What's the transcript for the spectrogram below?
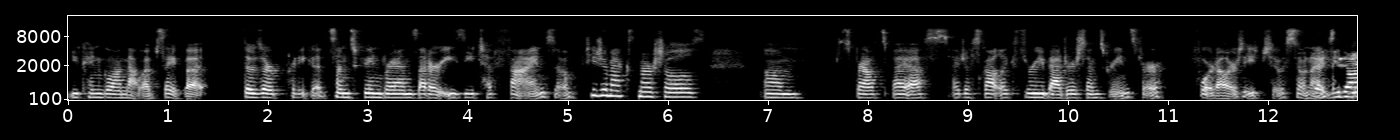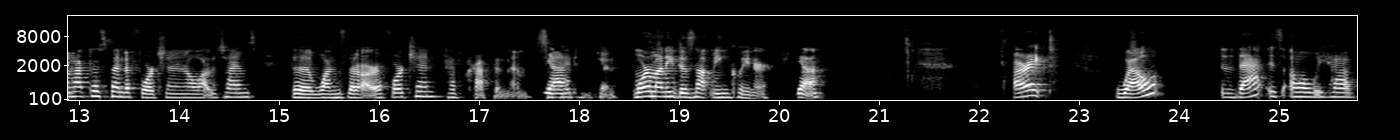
you can go on that website. But those are pretty good sunscreen brands that are easy to find. So TJ Maxx, Marshalls, um, Sprouts by us. I just got like three Badger sunscreens for four dollars each. It was so nice. you don't have to spend a fortune, and a lot of times the ones that are a fortune have crap in them. So Yeah. attention. More money does not mean cleaner. Yeah. All right. Well, that is all we have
